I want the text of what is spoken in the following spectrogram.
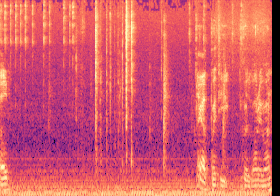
Well, I got pretty good worry one.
